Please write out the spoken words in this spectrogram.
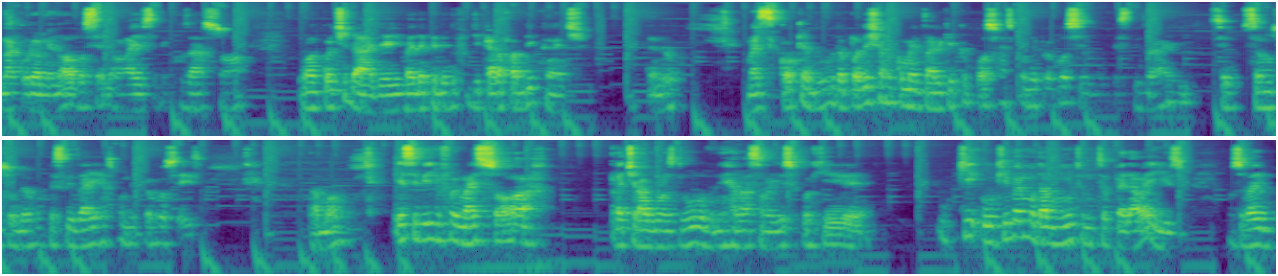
na coroa menor, você não, aí você tem que usar só uma quantidade, aí vai depender de cada fabricante, entendeu? Mas qualquer dúvida, pode deixar no comentário aqui que eu posso responder para você. Vou pesquisar e se eu, se eu não souber, eu vou pesquisar e responder para vocês. Tá bom? Esse vídeo foi mais só para tirar algumas dúvidas em relação a isso, porque o que, o que vai mudar muito no seu pedal é isso. Você vai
